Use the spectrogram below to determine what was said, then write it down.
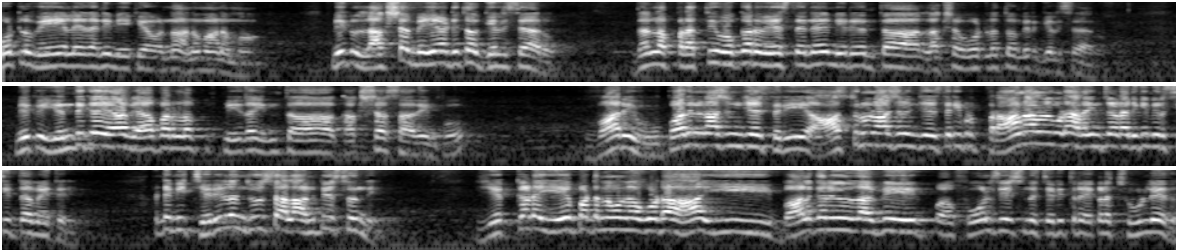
ఓట్లు వేయలేదని మీకేమన్నా అనుమానమా? మీకు లక్ష మెజార్టీతో గెలిచారు. దానిలో ప్రతి ఒక్కరు వేస్తేనే మీరు ఇంత లక్ష ఓట్లతో మీరు గెలిచారు. మీకు ఎందుకయ్యా వ్యాపారుల మీద ఇంత కక్ష సాధింపు? వారి ఉపాధిని నాశనం చేస్తారు ఆస్తులు నాశనం చేస్తారు ఇప్పుడు ప్రాణాలను కూడా హరించడానికి మీరు సిద్ధమవుతారు అంటే మీ చర్యలను చూస్తే అలా అనిపిస్తుంది. ఎక్కడ ఏ పట్టణంలో కూడా ఈ బాల్కనీలు అవి ఫోల్డ్ చేసిన చరిత్ర ఎక్కడ చూడలేదు.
